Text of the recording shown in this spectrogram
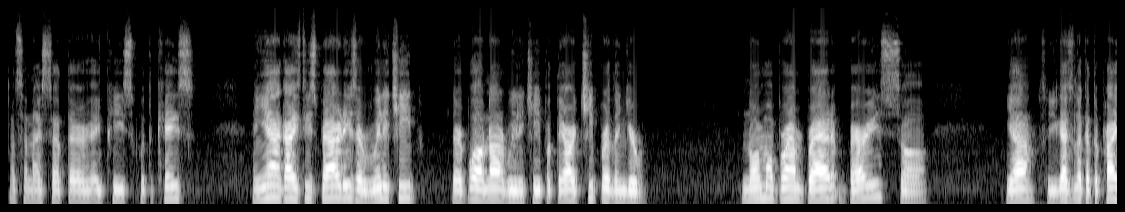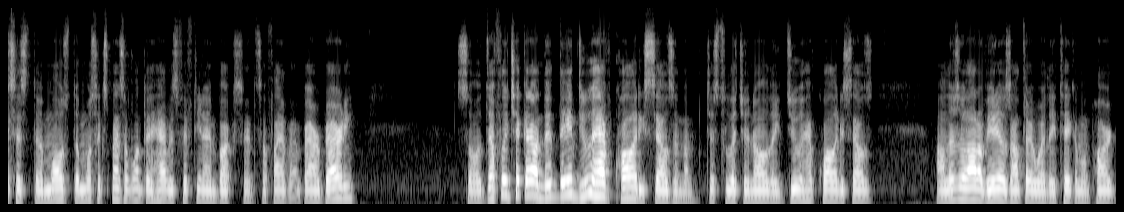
That's a nice set there, 8 piece with the case. And yeah, guys, these batteries are really cheap. They're, well, not really cheap, but they are cheaper than your normal brand batteries. So yeah so you guys look at the prices the most the most expensive one they have is 59 bucks it's a 5 ampere battery so definitely check it out. They, they do have quality cells in them just to let you know. They do have quality cells uh, there's a lot of videos out there where they take them apart.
